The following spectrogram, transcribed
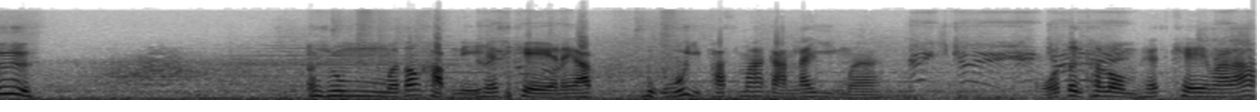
อืออะชุมมันต้องขับหนี HK นะครับอุ้ยพลาสมาการไล่ยิงมา HK, โอ้ตึกถล่ม HK มาแล้ว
